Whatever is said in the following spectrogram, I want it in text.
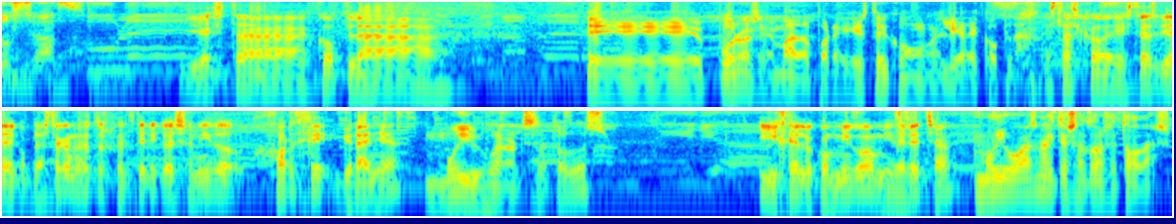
Azules. Y esta copla. Eh, pues no sé, nada, por ahí estoy con el día de copla. Estás con, estás día de copla. Está con nosotros el técnico de sonido Jorge Graña. Muy buenas noches a todos. Y Gelo conmigo a mi derecha. Moi boas noites a todos e todas.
